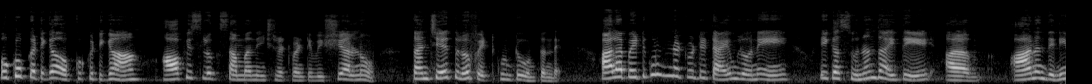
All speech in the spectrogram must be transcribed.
ఒక్కొక్కటిగా ఒక్కొక్కటిగా ఆఫీసులోకి సంబంధించినటువంటి విషయాలను తన చేతిలో పెట్టుకుంటూ ఉంటుంది. అలా పెట్టుకుంటున్నటువంటి టైంలోనే ఇక సునంద అయితే ఆనందిని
